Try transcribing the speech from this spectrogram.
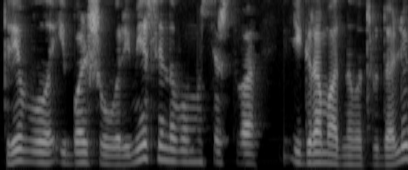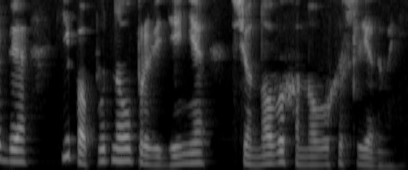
требовало и большого ремесленного мастерства, и громадного трудолюбия, и попутного проведения все новых и новых исследований.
